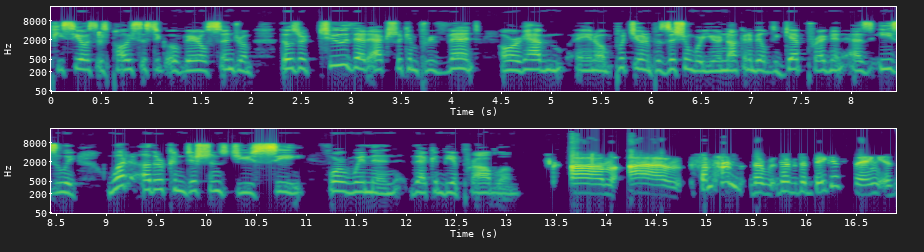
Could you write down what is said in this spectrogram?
PCOS polycystic ovarian syndrome. Those are two that actually can prevent or have, you know, put you in a position where you're not going to be able to get pregnant as easily. What other conditions do you see for women that can be a problem? Um, um, sometimes the, the the biggest thing is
